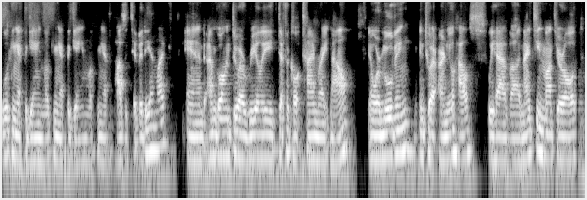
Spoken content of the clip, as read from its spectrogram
looking at the gain, looking at the gain, looking at the positivity in life. And I'm going through a really difficult time right now. You know, we're moving into our new house. We have a 19 month year old.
